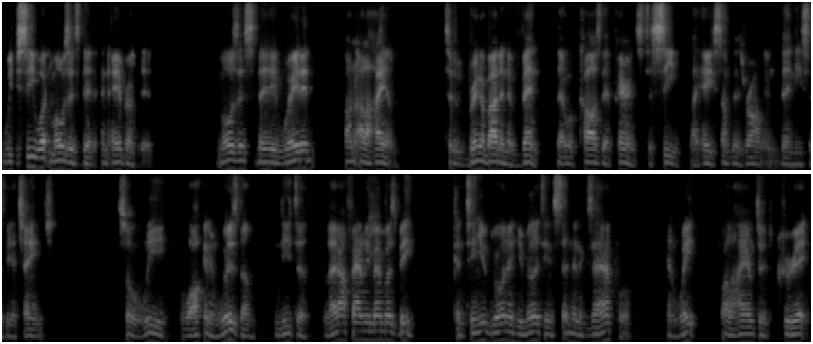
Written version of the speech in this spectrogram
we see what Moses did and Abram did. Moses, they waited on Alahayim to bring about an event that will cause their parents to see, like, hey, something's wrong and there needs to be a change. So we, walking in wisdom, need to let our family members be, continue growing in humility and setting an example, and wait for Alahayim to create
